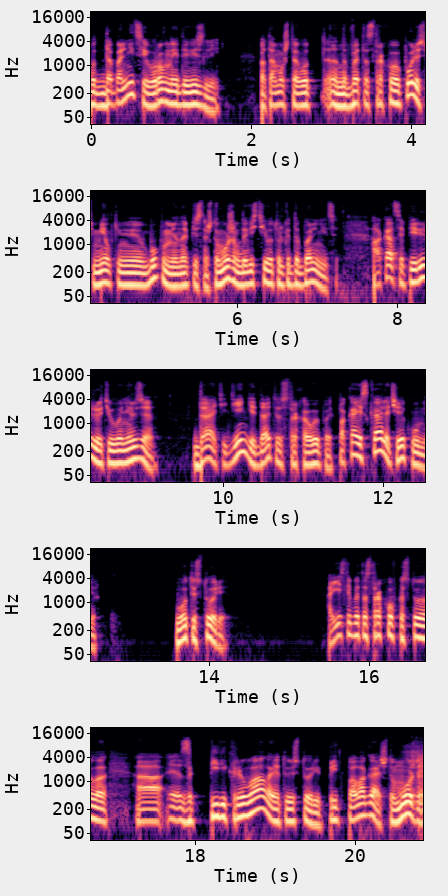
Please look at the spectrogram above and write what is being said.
Вот до больницы его ровно и довезли. Потому что вот э, в этот страховой полис мелкими буквами написано, что можем довести его только до больницы. А оказывается, оперировать его нельзя. Дайте деньги, дайте страховой полис. Пока искали, человек умер. Вот история. А если бы эта страховка стоила, а, э, перекрывала эту историю, предполагать, что можно...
